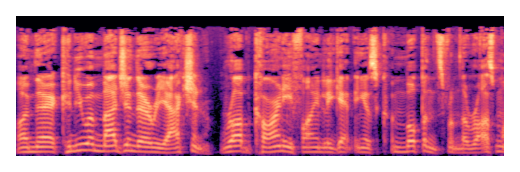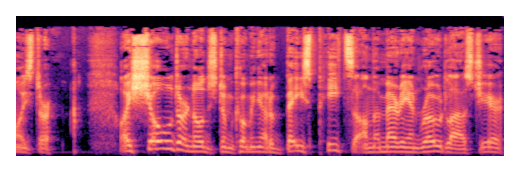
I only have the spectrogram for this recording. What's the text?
I'm there. Can you imagine their reaction? Rob Kearney finally getting his comeuppance from the Rossmeister. I shoulder nudged him coming out of base pizza on the Merrion Road last year,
